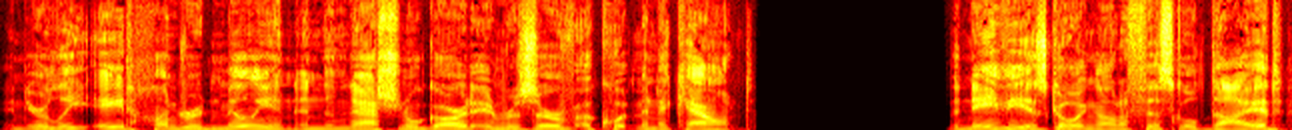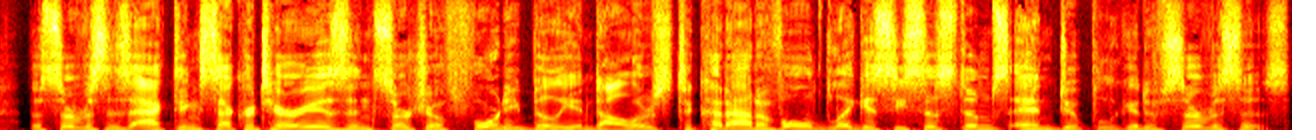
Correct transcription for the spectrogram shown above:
and nearly 800 million in the National Guard and Reserve equipment account. The Navy is going on a fiscal diet. The service's acting secretary is in search of $40 billion to cut out of old legacy systems and duplicative services.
